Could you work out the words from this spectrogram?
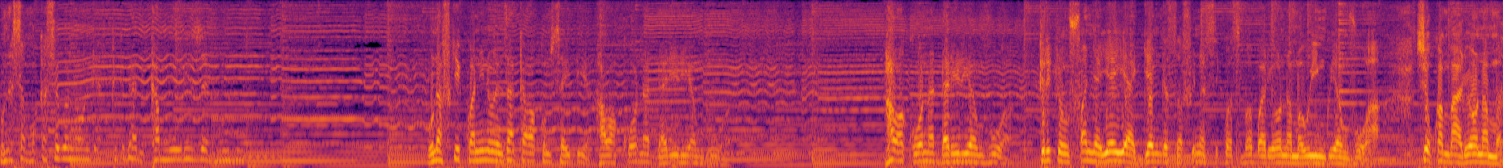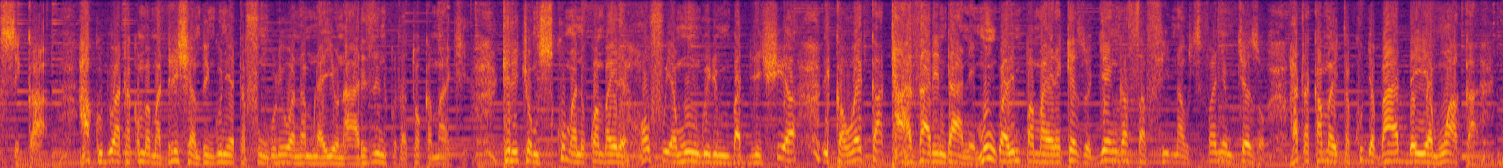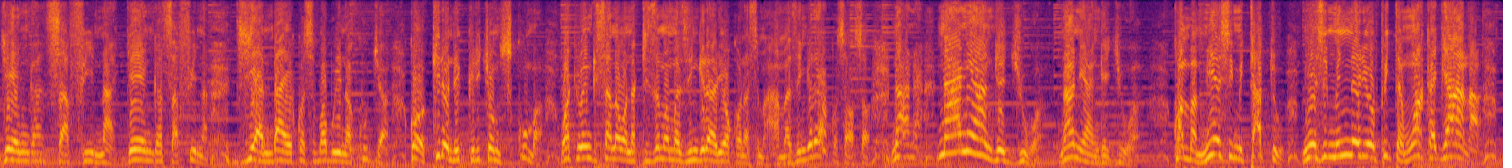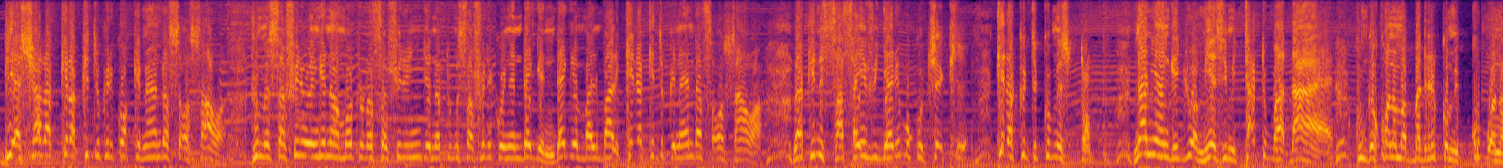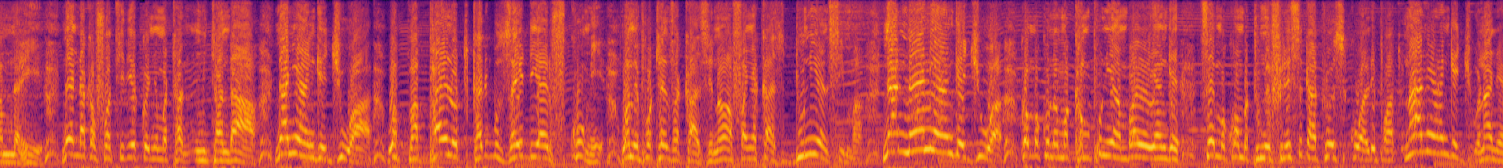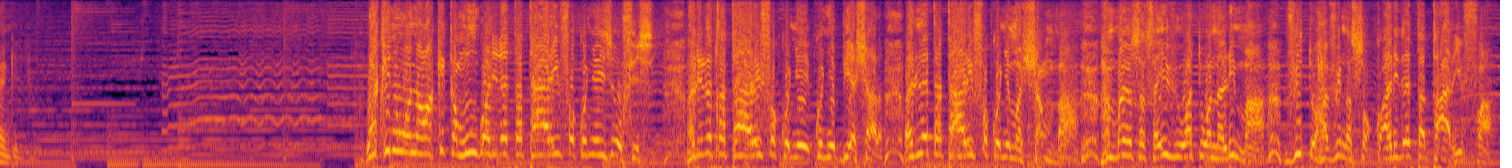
Unasema mwakasego naongea kitu gani? Kamuulize mungu unafikiri kwa nini wenzake hawakumsaidia? Hawakuona dalili ya mvua. Hawakuona dalili ya mvua kilichomfanya yeye ajenge safina si kwa sababu aliona mawingu ya mvua. Sio kwamba aliona masika. Hakujua hata kwamba madirisha ya mbinguni yatafunguliwa namna hiyo na ardhini kutatoka maji. Kilichomsukuma ni kwamba ile hofu ya mungu ilimbadilishia ikaweka tahadhari ndani. Mungu alimpa maelekezo jenga safina usifanye mchezo. Hata kama itakuja baada ya mwaka jenga safina jenga safina. Jiandae kwa sababu inakuja. Kwao kile ndi kilichomsukuma. Watu wengi sana wanatizama mazingira aliyoko wanasema "Ah, mazingira yako sawasawa na, na, nani angejua nani angejua kwamba miezi mitatu miezi minne iliyopita mwaka jana biashara kila kitu kilikuwa kinaenda sawasawa. Tumesafiri wengine ambao tunasafiri nje na tumesafiri kwenye ndege ndege mbalimbali kila kitu kinaenda sawasawa. Lakini sasa hivi jaribu kucheki kila kitu kumestop nani angejua miezi mitatu baadaye kungekuwa na mabadiliko mikubwa namna hii? Nenda kafuatilia kwenye mitandao. Nani angejua mapilot karibu zaidi ya elfu kumi wamepoteza kazi na wafanya kazi dunia nzima. Na nani angejua kwamba kuna makampuni ambayo yangesema kwamba tumefilisika hatuwezi kuwalipa watu nani angejua? Nani angejua? Lakini wanahakika mungu alileta taarifa kwenye hizi ofisi alileta taarifa kwenye, kwenye biashara alileta taarifa kwenye mashamba ambayo sasa hivi watu wanalima vitu havina soko. Alileta taarifa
